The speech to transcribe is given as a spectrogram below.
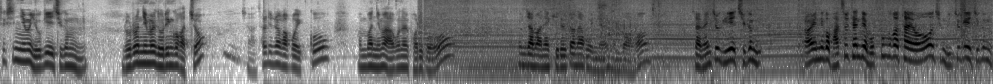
섹시님은 여기 지금 로로님을 노린 것 같죠? 자 살리러 가고 있고 원버님은 아군을 버리고 혼자만의 길을 떠나고 있는 넘버 자 왼쪽 위에 지금 와 있는 거 봤을 텐데 못 본 것 같아요 지금 이쪽에 지금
